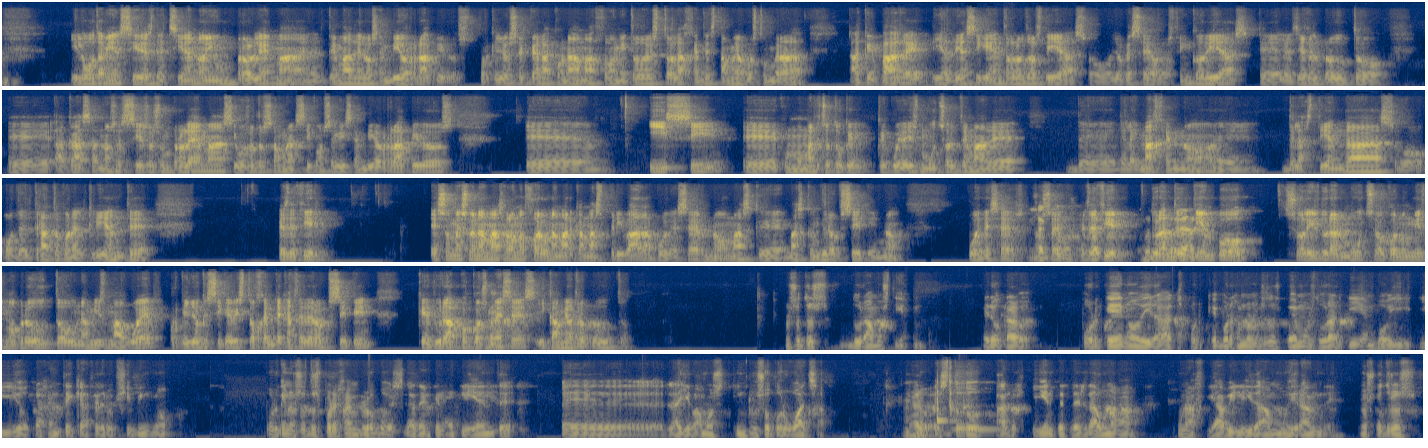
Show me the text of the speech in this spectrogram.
Y luego también si desde China no hay un problema en el tema de los envíos rápidos, porque yo sé que ahora con Amazon y todo esto la gente está muy acostumbrada a que pague y al día siguiente, todos los dos días, o yo que sé, o los cinco días, eh, les llegue el producto eh, a casa. No sé si eso es un problema, si vosotros aún así conseguís envíos rápidos. Eh, y si, como me has dicho tú, que, cuidéis mucho el tema de, la imagen, ¿no? de las tiendas o, o, del trato con el cliente. Es decir, eso me suena más a lo mejor a una marca más privada, puede ser, ¿no? Más que, más que un dropshipping, ¿no? Puede ser, no sé. Es decir, durante el tiempo soléis durar mucho con un mismo producto o una misma web, porque yo que sí que he visto gente que hace dropshipping que dura pocos meses y cambia otro producto. Nosotros duramos tiempo, pero claro, ¿por qué no? Dirás, ¿por qué, por ejemplo, nosotros podemos durar tiempo y, otra gente que hace dropshipping no? Porque nosotros, por ejemplo, pues la atención al cliente eh, la llevamos incluso por WhatsApp. Claro, esto a los clientes les da una, una fiabilidad muy grande. Nosotros,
